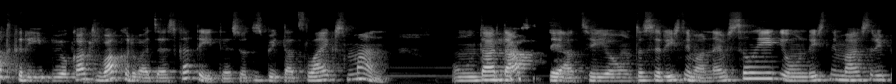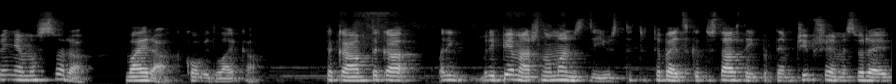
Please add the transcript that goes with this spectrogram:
atkarību, jo katru vakaru vajadzēja skatīties, jo tas bija tāds laiks man. Un tā ir tā asociācija, un tas ir īstenībā neveselīgi, un īstenībā es arī pieņēmu svarā vairāk Covid laikā. Tā kā, tā kā arī, arī piemērs no manas dzīves. Tāpēc, kad tu stāstīji par tiem čipšiem, es varēju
